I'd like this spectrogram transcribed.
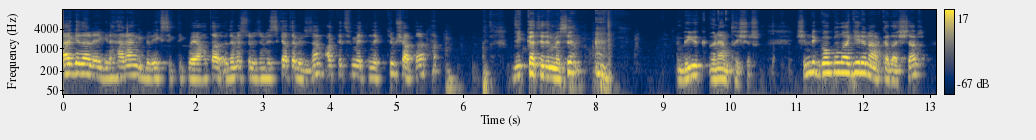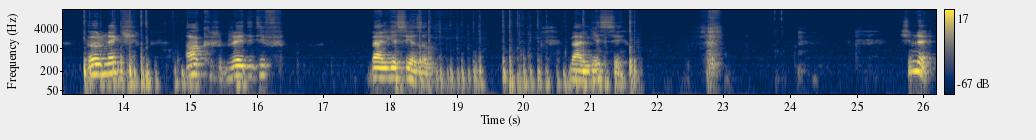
Belgelerle ilgili herhangi bir eksiklik veya hata ödeme sürecini riske atabileceğinden akreditif metnindeki tüm şartlara dikkat edilmesi büyük önem taşır. Şimdi Google'a girin arkadaşlar. Örnek akreditif belgesi yazalım belgesi. Şimdi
